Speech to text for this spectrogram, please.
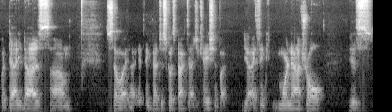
what daddy does. Um, so I, I, think that just goes back to education. But yeah, I think more natural is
